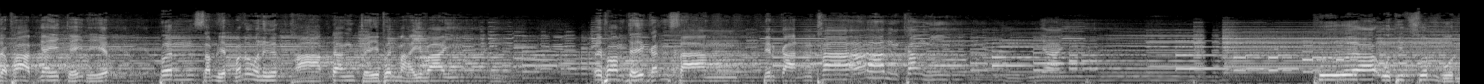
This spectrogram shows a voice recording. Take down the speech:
จ้าภาพใหญ่ใจเด็ดเพิ่นสำเร็จมโนนึกขาดดังใจเพิ่นหมายไว้ได้พร้อมใจกันสร้างเป็นการทานครั้งยิ่งใหญ่เพื่ออุทิศส่วนบุญ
